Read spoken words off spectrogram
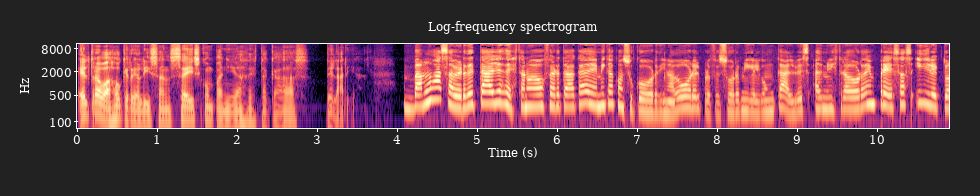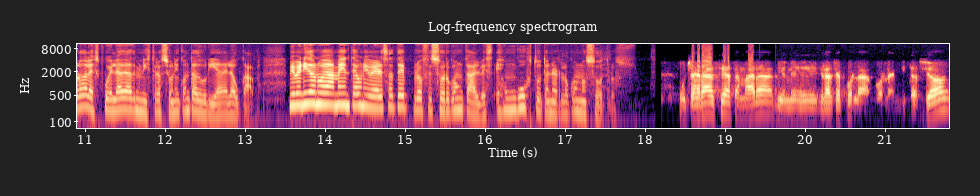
el trabajo que realizan seis compañías destacadas del área. Vamos a saber detalles de esta nueva oferta académica con su coordinador, el profesor Miguel Goncalves, administrador de empresas y director de la Escuela de Administración y Contaduría de la UCAP. Bienvenido nuevamente a Universate, profesor Goncalves. Es un gusto tenerlo con nosotros. Muchas gracias, Tamara. gracias por la, por la invitación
